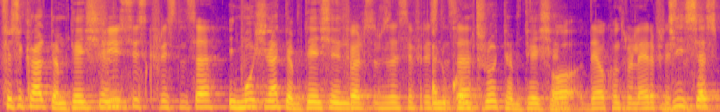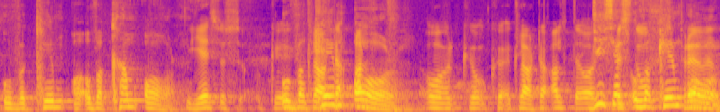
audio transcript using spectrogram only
physical temptation, fysisk fristelse, emotional temptation, følelsesmessig and fristelse og det å kontrollere fristelse. Jesus overcame or overcome all. Jesus Overcame all. Over, klarte alt det og besto prøven.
